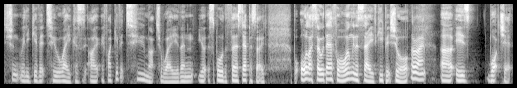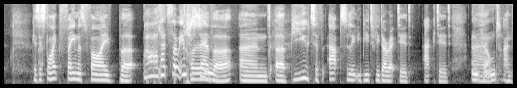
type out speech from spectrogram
shouldn't really give it too away because I, if I give it too much away, then you spoil the first episode. But all I so therefore, what I'm going to say to keep it short, All right. uh, is watch it because it's like Famous Five, but Oh, that's so interesting. clever and uh, beautiful, absolutely beautifully directed, acted, And filmed. and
